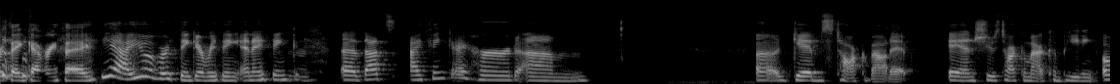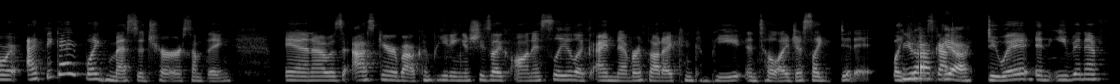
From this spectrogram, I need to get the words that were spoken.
overthink everything. yeah, you overthink everything, and I think Mhm. uh, that's. I think I heard um, uh, Gibbs talk about it, and she was talking about competing, or I think I like messaged her or something, and I was asking her about competing, and she's like, honestly, like I never thought I can compete until I just like did it. Like You you, have- just gotta yeah. do it, and even if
